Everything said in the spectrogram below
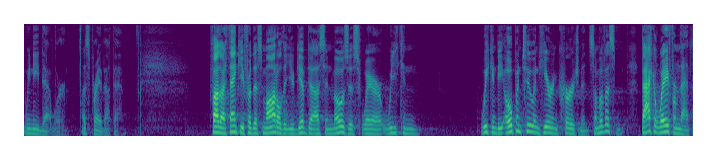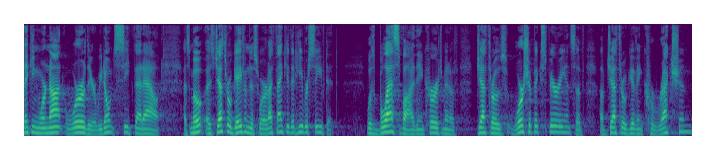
We need that word. Let's pray about that. Father, I thank you for this model that you give to us in Moses where we can, we can be open to and hear encouragement. Some of us back away from that, thinking we're not worthy or we don't seek that out. As, Mo, as Jethro gave him this word, I thank you that he received it, was blessed by the encouragement of Jethro's worship experience, of, of Jethro giving correction.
